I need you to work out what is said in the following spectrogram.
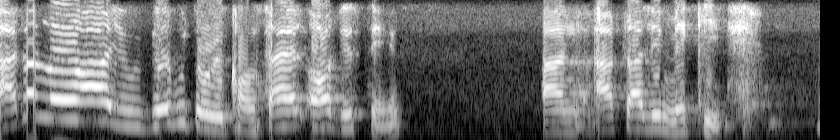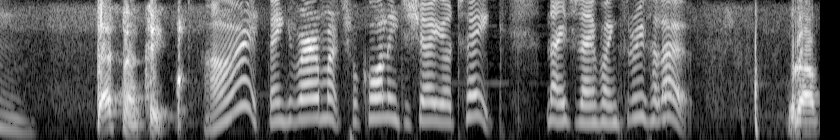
I don't know how you will be able to reconcile all these things and actually make it. Hmm. That's my take. All right. Thank you very much for calling to share your take. 99.3, hello. Good,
